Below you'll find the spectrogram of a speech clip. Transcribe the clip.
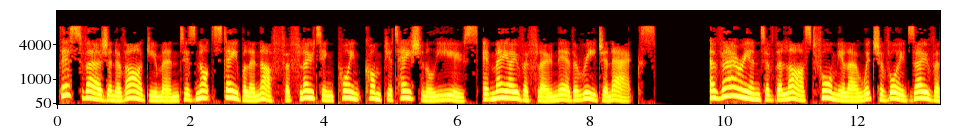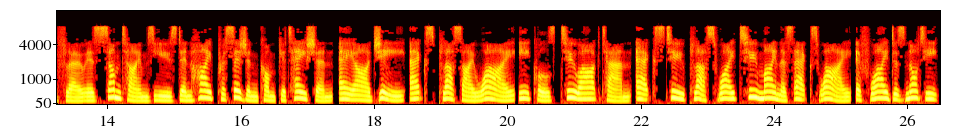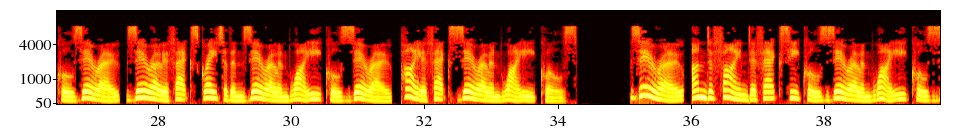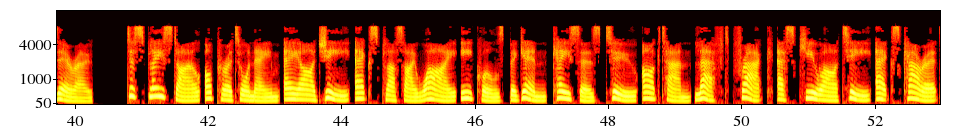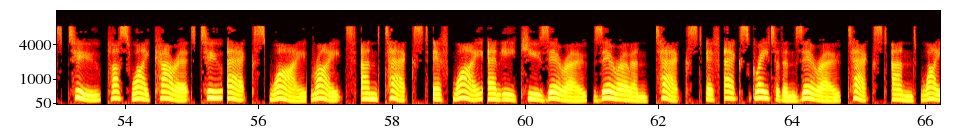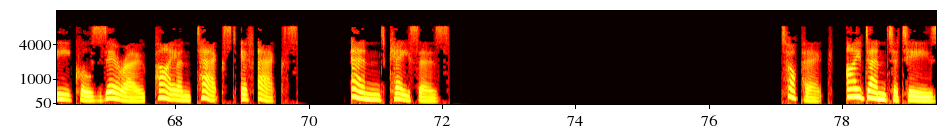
This version of argument is not stable enough for floating point computational use it may overflow near the region X. A variant of the last formula which avoids overflow is sometimes used in high-precision computation. ARG x plus IY equals 2 arctan x2 plus y2 minus xy if y does not equal 0, 0 if x greater than 0 and y equals 0, pi if x 0 and y equals 0, undefined if x equals 0 and y equals 0. Display style operator name arg x plus i y equals begin cases 2 arctan left frac sqrt x caret 2 plus y caret 2 x y right and text if y neq 0 0 and text if x greater than 0 text and y equals 0 pi and text if x End cases Topic: Identities.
